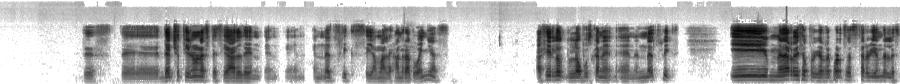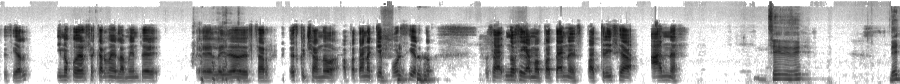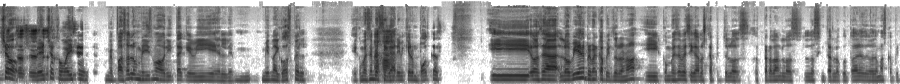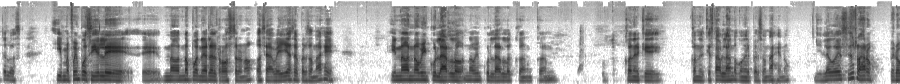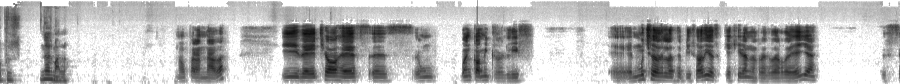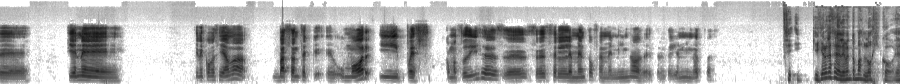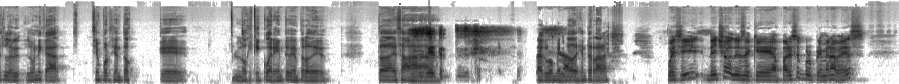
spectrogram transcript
Este, de hecho, tiene un especial en, Netflix, se llama Alejandra Dueñas. Así lo, buscan en, Netflix. Y me da risa porque recuerdo estar viendo el especial y no poder sacarme de la mente eh, la idea de estar escuchando a Patana, que por cierto, o sea, no se llama Patana, es Patricia Ana. Sí, sí, sí. De hecho, de hecho, como dices, me pasó lo mismo ahorita que vi el Midnight Gospel. Y comencé a investigar y vi que era un podcast. Y, o sea, lo vi en el primer capítulo, ¿no? Y comencé a investigar los capítulos, perdón, los, los interlocutores de los demás capítulos. Y me fue imposible eh, no, no poner el rostro, ¿no? O sea, veía ese personaje y no, no vincularlo, no vincularlo con, con, con, el que, con el que está hablando, con el personaje, ¿no? Y luego es, es raro, pero pues no es malo no para nada. Y de hecho es, un buen comic relief eh, en muchos de los episodios que giran alrededor de ella. Este, tiene, tiene, ¿cómo se llama? Bastante eh, humor y pues, como tú dices, es, el elemento femenino de 31 minutos. Sí, y creo que es el elemento más lógico, es la, la única 100% que lógica y coherente dentro de, toda esa aglomerado de gente rara. Pues sí, de hecho, desde que aparece por primera vez,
